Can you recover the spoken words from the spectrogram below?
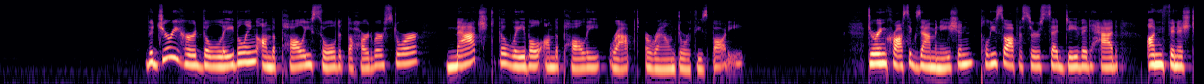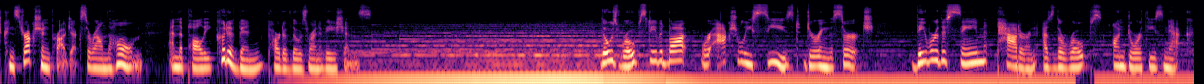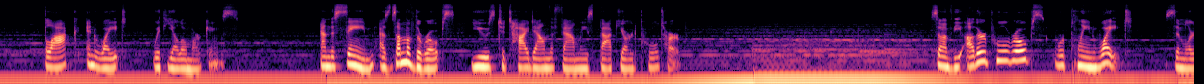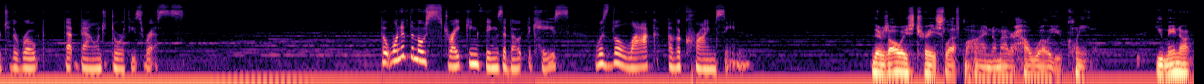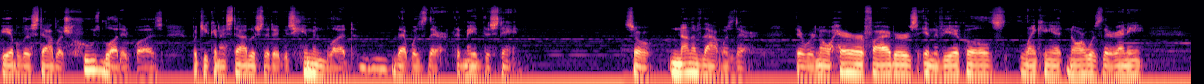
The jury heard the labeling on the poly sold at the hardware store matched the label on the poly wrapped around Dorothy's body. During cross examination, police officers said David had unfinished construction projects around the home, and the poly could have been part of those renovations. Those ropes David bought were actually seized during the search. They were the same pattern as the ropes on Dorothy's neck black and white with yellow markings. And the same as some of the ropes used to tie down the family's backyard pool tarp. Some of the other pool ropes were plain white, similar to the rope that bound Dorothy's wrists. But one of the most striking things about the case was the lack of a crime scene. There's always trace left behind, no matter how well you clean. You may not be able to establish whose blood it was, but you can establish that it was human blood mm-hmm. that was there, that made the stain. So none of that was there. There were no hair fibers in the vehicles linking it, nor was there any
